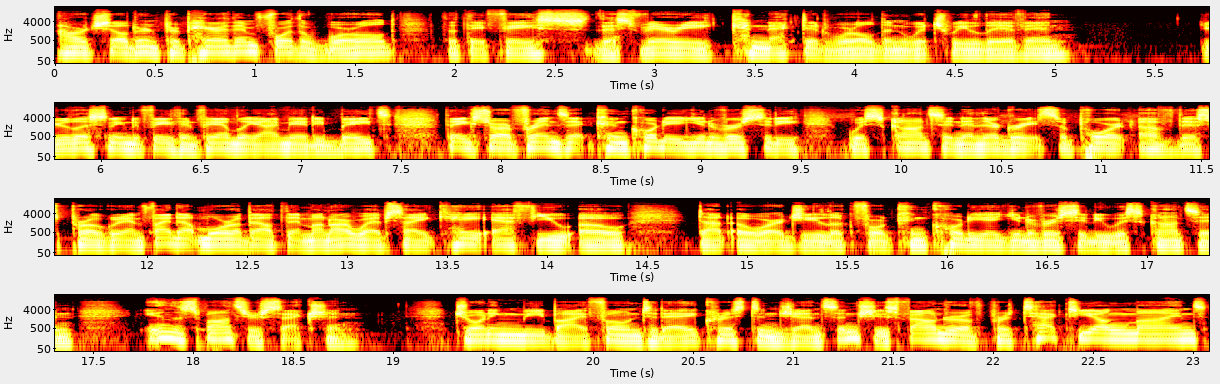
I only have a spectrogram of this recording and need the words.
our children, prepare them for the world that they face, this very connected world in which we live in? You're listening to Faith and Family. I'm Andy Bates. Thanks to our friends at Concordia University, Wisconsin, and their great support of this program. Find out more about them on our website, kfuo.org. Look for Concordia University, Wisconsin in the sponsor section. Joining me by phone today, Kristen Jensen. She's founder of Protect Young Minds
